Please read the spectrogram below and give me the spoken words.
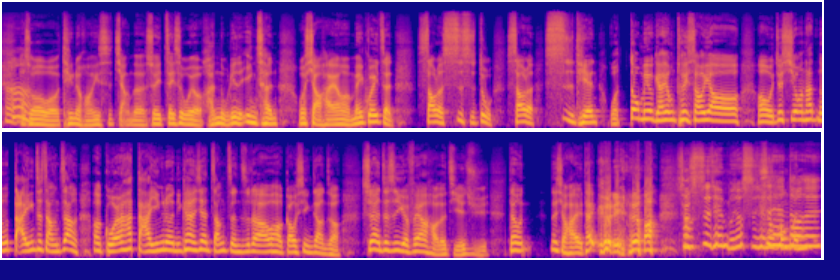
他说我听了黄医师讲的，所以这次我有。很努力的硬撑，我小孩哦，玫瑰疹烧了四十度，烧了四天，我都没有给他用退烧药哦哦，我就希望他能打赢这场仗啊！果然他打赢了，你看现在长疹子了，我好高兴这样子哦。虽然这是一个非常好的结局，但那小孩也太可怜了吧？就四天不就四天？四天都是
